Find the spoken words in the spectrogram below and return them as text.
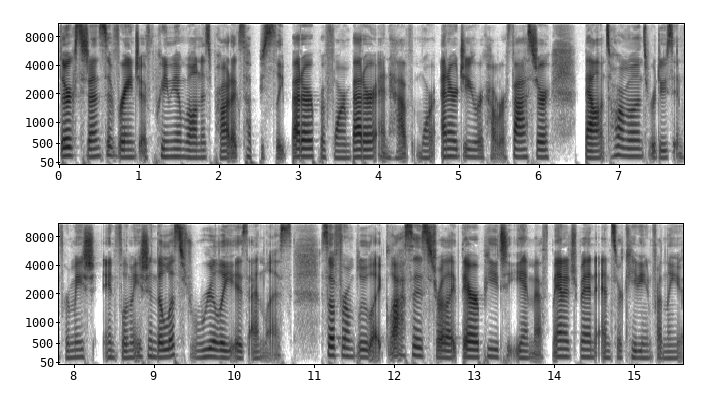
Their extensive range of premium wellness products help you sleep better, perform better, and have more energy, recover faster, balance hormones, reduce inflammation. The list really is endless. So, from blue light glasses, starlight therapy to EMF management and circadian friendly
